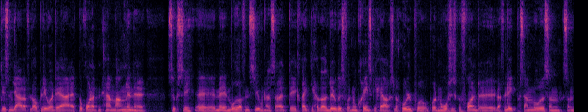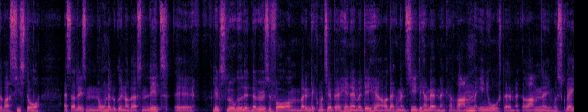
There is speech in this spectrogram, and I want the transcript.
det, som jeg i hvert fald oplever, det er, at på grund af den her manglende succes øh, med modoffensiven, altså at det ikke rigtig har været lykkedes for den ukrainske her at slå hul på, på den russiske front, øh, i hvert fald ikke på samme måde, som, som det var sidste år. Altså er der ligesom nogen, der begynder at være sådan lidt øh, lidt slukket, lidt nervøse for, om hvordan det kommer til at bære hen af med det her. Og der kan man sige det her med, at man kan ramme ind i Rusland, man kan ramme i Moskva.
